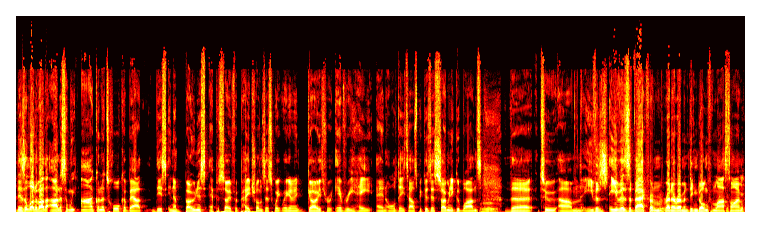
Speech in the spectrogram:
There's a lot of other artists, and we are going to talk about this in a bonus episode for patrons this week. We're going to go through every heat and all details because there's so many good ones. The two um, Evas. Evas are back from Rena Raman Ding Dong from last time,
